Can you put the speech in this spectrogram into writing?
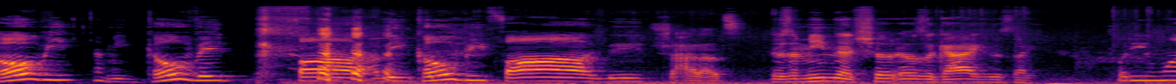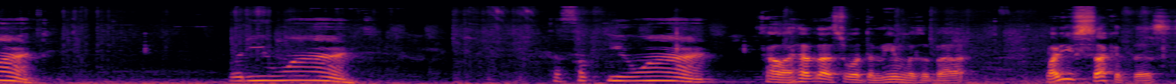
Kobe. I mean, COVID. Fuck. I mean, Kobe. Fuck, dude. Shoutouts. There's a meme that showed. It was a guy who was like, "What do you want? What do you want? The fuck do you want?" Oh, I thought that's what the meme was about. Why do you suck at this?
